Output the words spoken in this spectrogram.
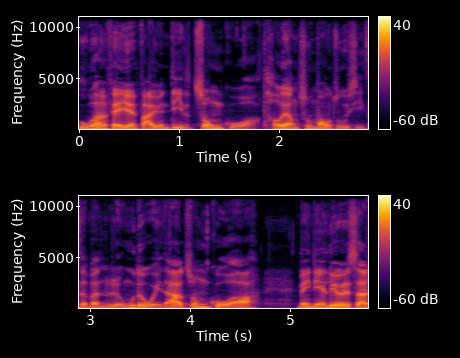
武汉肺炎发源地的中国啊，陶养出毛主席这般人物的伟大中国啊，每年六月三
